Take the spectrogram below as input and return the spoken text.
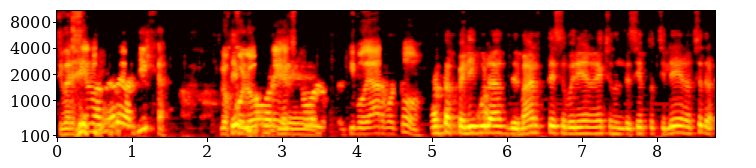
Si parecía Sí. los alrededores de Valdivia. Los Sí, colores, el sol, el tipo de árbol, todo. ¿Cuántas películas de Marte se podrían haber hecho en el desierto chileno, etcétera?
